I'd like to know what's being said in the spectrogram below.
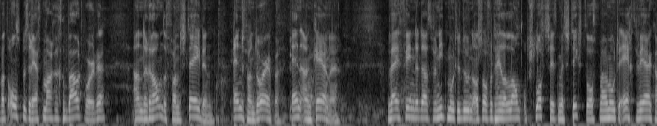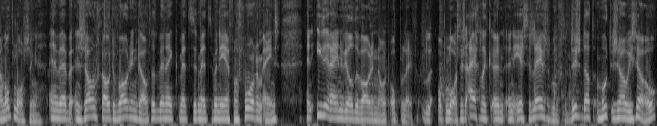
Wat ons betreft mag er gebouwd worden aan de randen van steden en van dorpen en aan kernen. Wij vinden dat we niet moeten doen alsof het hele land op slot zit met stikstof... maar we moeten echt werken aan oplossingen. En we hebben zo'n grote woningnood, dat ben ik met, met meneer Van Forum eens. En iedereen wil de woningnood oplossen. Het is eigenlijk een, een eerste levensbehoefte. Dus dat moet sowieso...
